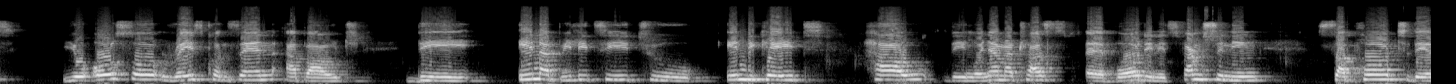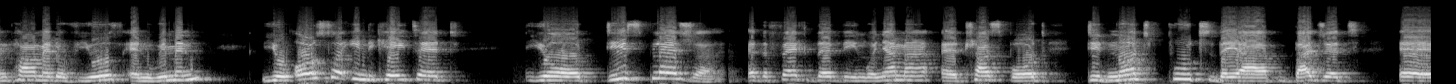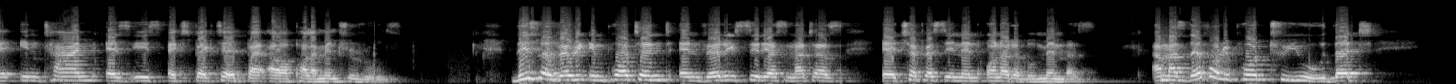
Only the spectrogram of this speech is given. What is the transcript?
You also raised concern about the inability to indicate how the Ingonyama Trust uh, Board in its functioning support the empowerment of youth and women. You also indicated your displeasure at the fact that the Ingonyama uh, Trust Board did not put their budget uh, in time as is expected by our parliamentary rules. These were very important and very serious matters, uh, Chairperson and honorable members. I must therefore report to you that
